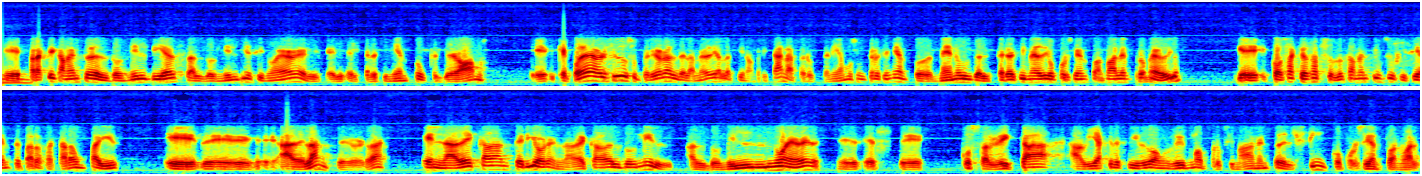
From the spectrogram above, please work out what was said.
Eh, prácticamente del 2010 al 2019 el, el, crecimiento que llevábamos, eh, que puede haber sido superior al de la media latinoamericana, pero teníamos un crecimiento de menos del 3,5% anual en promedio, eh, cosa que es absolutamente insuficiente para sacar a un país de, adelante, ¿verdad? En la década anterior, en la década del 2000 al 2009, eh, este, Costa Rica había crecido a un ritmo aproximadamente del 5% anual.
